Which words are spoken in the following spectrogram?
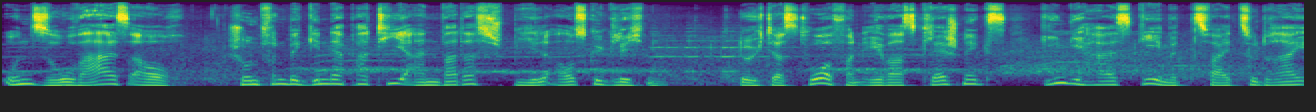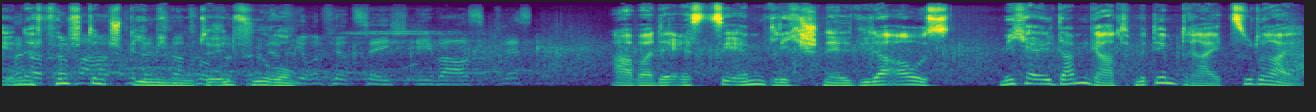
Und so war es auch. Schon von Beginn der Partie an war das Spiel ausgeglichen. Durch das Tor von Evas Kleschniks ging die HSG mit 2 zu 3 in der fünften Spielminute in Führung. Aber der SCM glich schnell wieder aus. Michael Damgard mit dem 3 zu 3.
